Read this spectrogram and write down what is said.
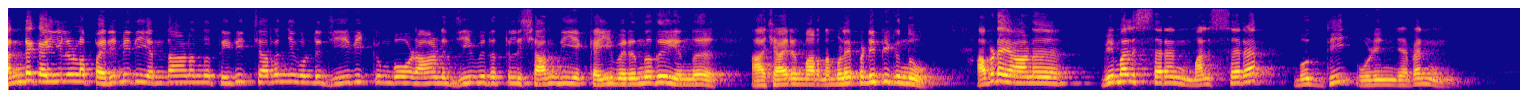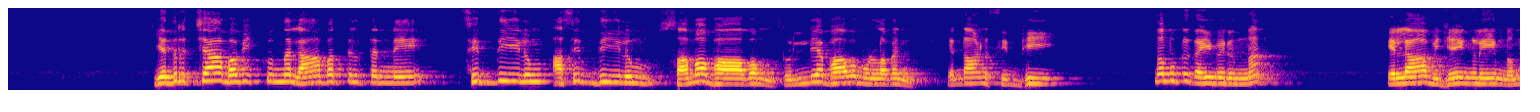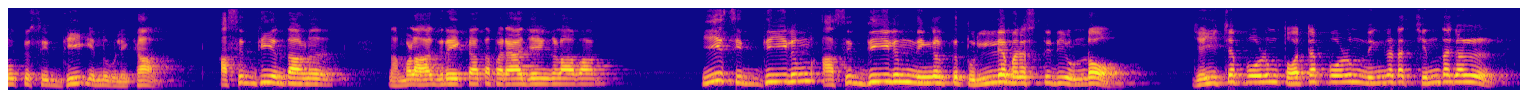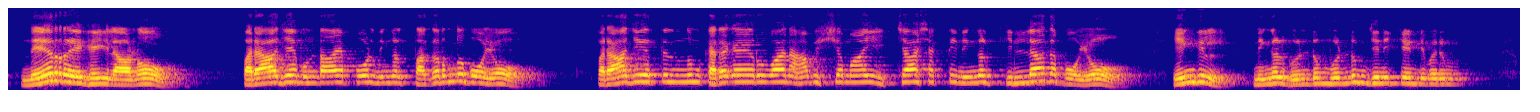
തന്റെ കയ്യിലുള്ള പരിമിതി എന്താണെന്ന് തിരിച്ചറിഞ്ഞുകൊണ്ട് ജീവിക്കുമ്പോഴാണ് ജീവിതത്തിൽ ശാന്തിയെ കൈവരുന്നത് എന്ന് ആചാര്യന്മാർ നമ്മളെ പഠിപ്പിക്കുന്നു. അവിടെയാണ് വിമത്സരൻ മത്സര ബുദ്ധി ഒഴിഞ്ഞവൻ. എതിർച്ചാ ഭവിക്കുന്ന ലാഭത്തിൽ തന്നെ സിദ്ധിയിലും അസിദ്ധിയിലും സമഭാവം തുല്യഭാവമുള്ളവൻ എന്താണ് സിദ്ധി? നമുക്ക് കൈവരുന്ന എല്ലാ വിജയങ്ങളെയും നമുക്ക് സിദ്ധി എന്ന് വിളിക്കാം. അസിദ്ധി എന്താണ്? നമ്മൾ ആഗ്രഹിക്കാത്ത പരാജയങ്ങളാവാം. ഈ സിദ്ധിയിലും അസിദ്ധിയിലും നിങ്ങൾക്ക് തുല്യ മനസ്ഥിതി ഉണ്ടോ? ജയിച്ചപ്പോഴും തോറ്റപ്പോഴും നിങ്ങളുടെ ചിന്തകൾ നേർരേഖയിലാണോ? പരാജയമുണ്ടായപ്പോൾ നിങ്ങൾ തകർന്നു പോയോ പരാജയത്തിൽ നിന്നും കരകയറുവാൻ ആവശ്യമായ ഇച്ഛാശക്തി നിങ്ങൾക്കില്ലാതെ പോയോ? എങ്കിൽ നിങ്ങൾ വീണ്ടും വീണ്ടും ജനിക്കേണ്ടി വരും.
